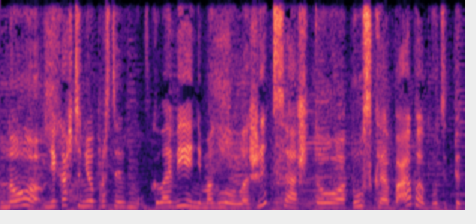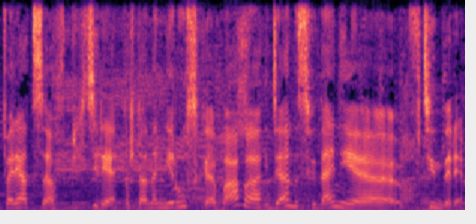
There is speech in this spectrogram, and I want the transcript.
Но мне кажется, у него просто в голове не могло уложиться, что русская баба будет притворяться в Питере, то, что она не русская баба, идя на свидание в Тиндере.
